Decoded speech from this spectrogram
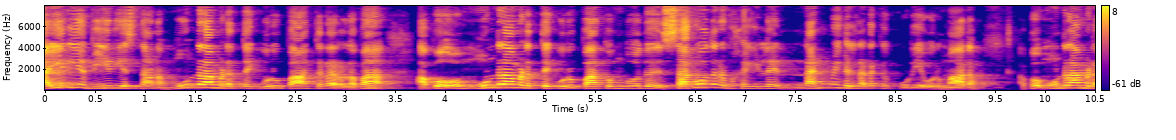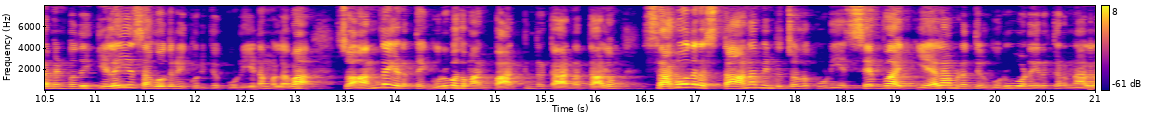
தைரிய வீரிய ஸ்தானம் மூன்றாம் இடத்தை குரு பார்க்கிறார் அல்லவா? அப்போ மூன்றாம் இடத்தை குரு பார்க்கும்போது சகோதர வகையில் நன்மைகள் நடக்கக்கூடிய ஒரு மாதம். அப்போ மூன்றாம் இடம் என்பது இளைய சகோதரி குறிக்கக்கூடிய இடம் அல்லவா? ஸோ அந்த இடத்தை குரு பகவான் பார்க்கின்ற காரணத்தாலும் சகோதர ஸ்தானம் என்று சொல்லக்கூடிய செவ்வாய் ஏழாம் இடத்தில் குருவோடு இருக்கிறனால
